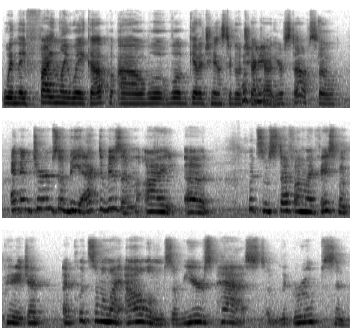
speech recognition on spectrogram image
when they finally wake up, uh, will will get a chance to go check out your stuff. So, And in terms of the activism, I uh, put some stuff on my Facebook page. I, I put some of my albums of years past of the groups and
